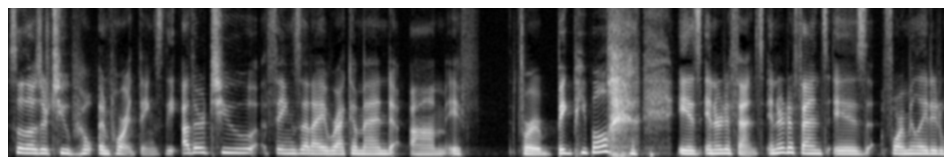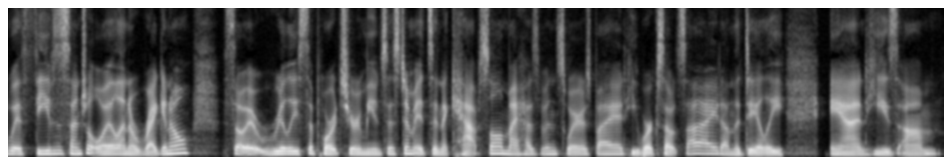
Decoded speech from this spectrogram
So those are two important things. The other two things that I recommend, um, if for big people is inner defense. Inner defense is formulated with thieves essential oil and oregano. So it really supports your immune system. It's in a capsule. My husband swears by it. He works outside on the daily and he's um,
